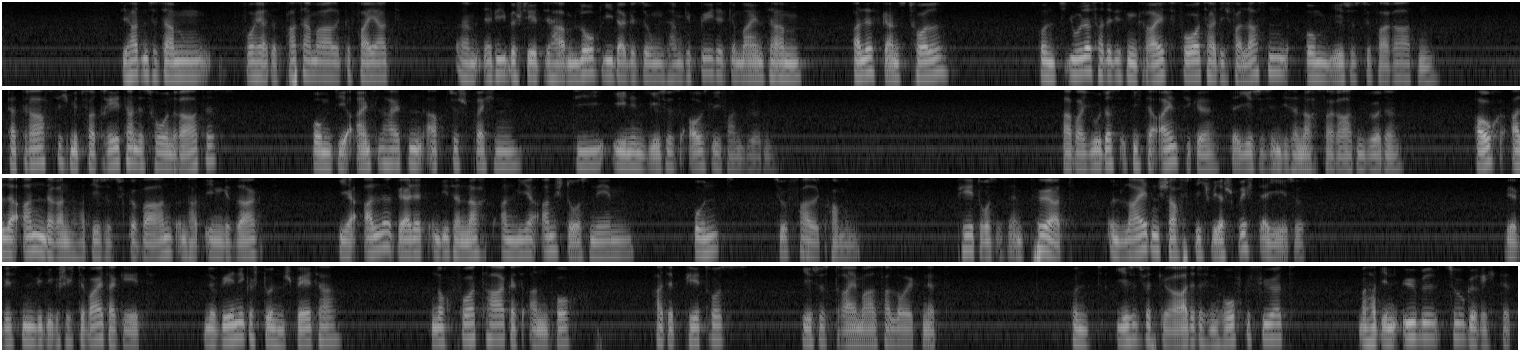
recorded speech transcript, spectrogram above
Sie hatten zusammen vorher das Passamal gefeiert. Ähm, in der Bibel steht, sie haben Loblieder gesungen, haben gebetet gemeinsam. Alles ganz toll. Und Judas hatte diesen Kreis vorzeitig verlassen, um Jesus zu verraten. Er traf sich mit Vertretern des Hohen Rates, um die Einzelheiten abzusprechen, die ihnen Jesus ausliefern würden. Aber Judas ist nicht der Einzige, der Jesus in dieser Nacht verraten würde. Auch alle anderen hat Jesus gewarnt und hat ihnen gesagt, ihr alle werdet in dieser Nacht an mir Anstoß nehmen und zu Fall kommen. Petrus ist empört und leidenschaftlich widerspricht er Jesus. Wir wissen, wie die Geschichte weitergeht. Nur wenige Stunden später noch vor Tagesanbruch hatte Petrus Jesus dreimal verleugnet. Und Jesus wird gerade durch den Hof geführt, man hat ihn übel zugerichtet,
